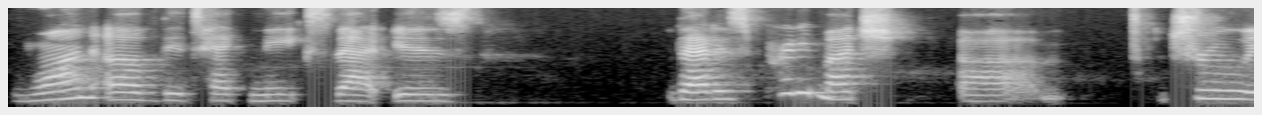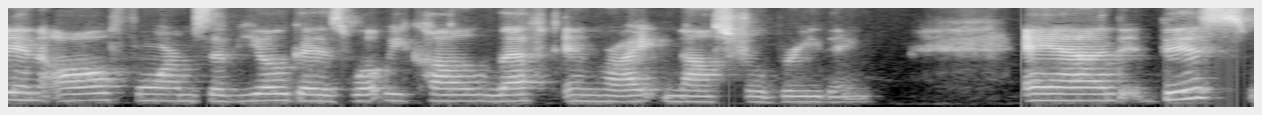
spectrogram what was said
one of the techniques that is that is pretty much um, true in all forms of yoga is what we call left and right nostril breathing. And this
